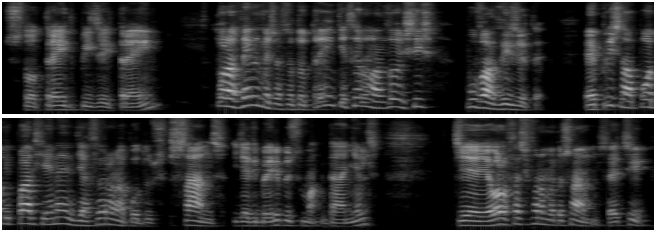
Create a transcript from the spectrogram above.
στο trade BJ train. Τώρα δεν είμαι σε αυτό το train και θέλω να δω εσείς πού βαδίζετε. Επίσης να πω ότι υπάρχει ένα ενδιαφέρον από τους Suns για την περίπτωση του McDaniels και όλα αυτά σύμφωνα με το Suns, έτσι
